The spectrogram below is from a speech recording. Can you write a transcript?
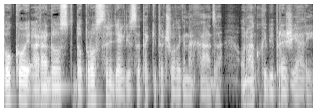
pokoj a radosť do prostredia, kde sa takýto človek nachádza. On ako keby prežiari.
